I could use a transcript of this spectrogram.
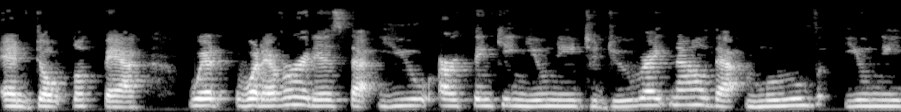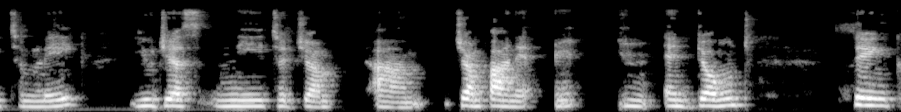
and don't look back. With whatever it is that you are thinking you need to do right now that move you need to make you just need to jump um, jump on it. And don't think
